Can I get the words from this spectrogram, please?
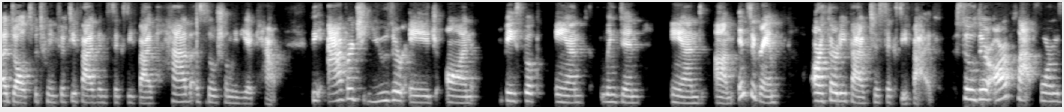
adults between 55 and 65 have a social media account. The average user age on Facebook and LinkedIn and um, Instagram are 35 to 65. So there are platforms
